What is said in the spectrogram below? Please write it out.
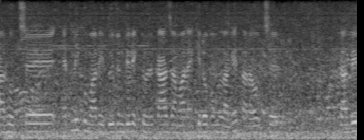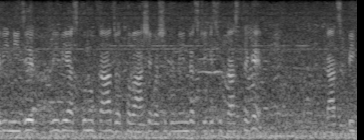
আর হচ্ছে অ্যাটলি কুমার, এই দুজন ডিরেক্টরের কাজ আমার একই রকম লাগে। তারা হচ্ছে তাদেরই নিজের প্রিভিয়াস কোনো কাজ অথবা আশেপাশে কোনো ইন্ডাস্ট্রি কিছু কাজ থেকে কাজ পিক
